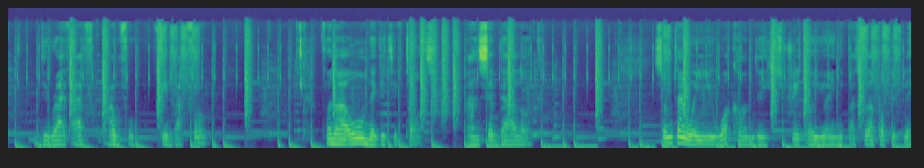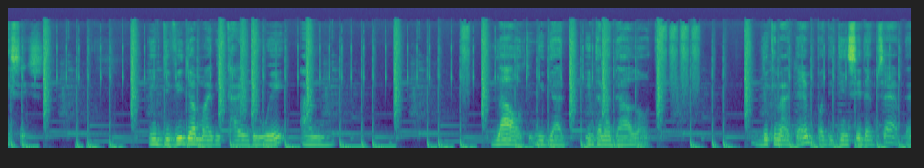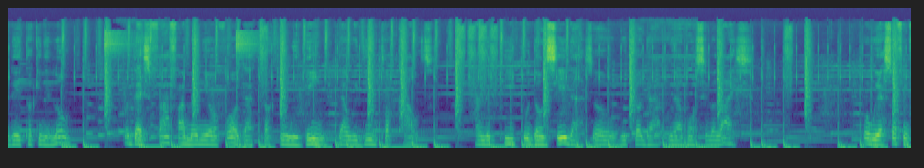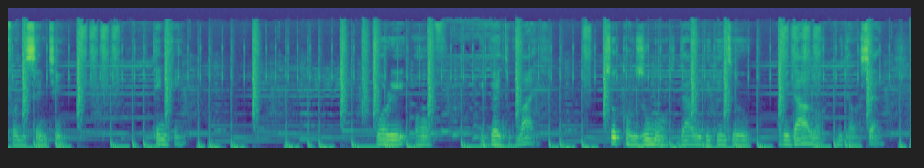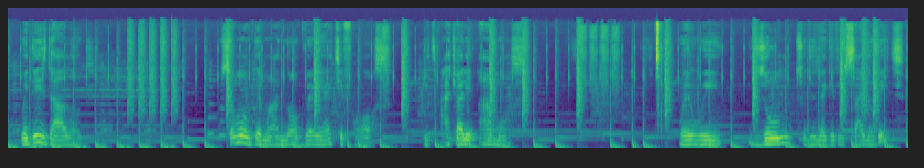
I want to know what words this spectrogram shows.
derive harmful feedback from? From our own negative thoughts and self dialogue. Sometimes, when you walk on the street or you are in a particular public places, individual might be carried away and loud with their internal dialogue, looking at them, but they didn't see themselves that they're talking alone. But there's far, far many of us that talking within that we didn't talk out. And the people don't see that, so we thought that we are more civilized. But we are suffering from the same thing thinking, worry of event of life so consume us that we begin to a dialogue with ourselves. With these dialogues, some of them are not very active for us. it actually harms us when we zoom to the negative side of it.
